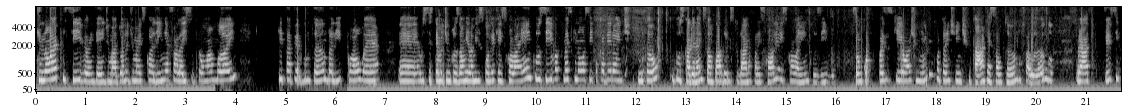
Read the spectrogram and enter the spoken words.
que não é possível, entende? Uma dona de uma escolinha fala isso para uma mãe que está perguntando ali qual é é, o sistema de inclusão e ela me responder que a escola é inclusiva, mas que não aceita cadeirante. Então, os cadeirantes não podem estudar naquela escola e a escola é inclusiva. São co- coisas que eu acho muito importante a gente ficar ressaltando, falando, para ver se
